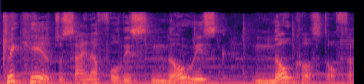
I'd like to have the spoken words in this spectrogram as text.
Click here to sign up for this no risk, no cost offer.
